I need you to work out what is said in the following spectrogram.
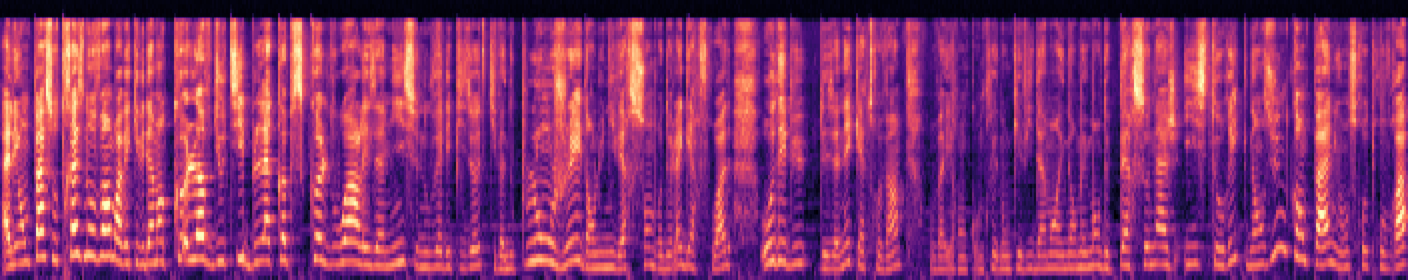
Allez, on passe au 13 novembre avec évidemment Call of Duty Black Ops Cold War, les amis, ce nouvel épisode qui va nous plonger dans l'univers sombre de la guerre froide au début des années 80. On va y rencontrer donc évidemment énormément de personnages historiques dans une campagne où on se retrouvera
